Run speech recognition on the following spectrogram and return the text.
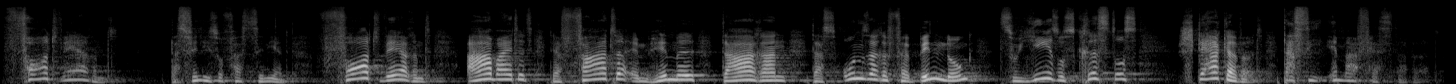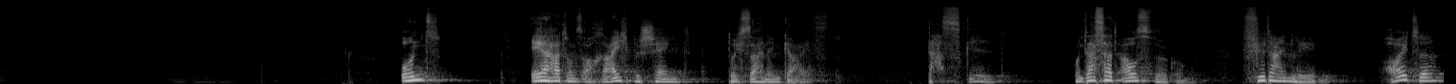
Fortwährend, das finde ich so faszinierend, fortwährend arbeitet der Vater im Himmel daran, dass unsere Verbindung zu Jesus Christus stärker wird, dass sie immer fester wird. Und er hat uns auch reich beschenkt durch seinen Geist. Das gilt. Und das hat Auswirkungen für dein Leben, heute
